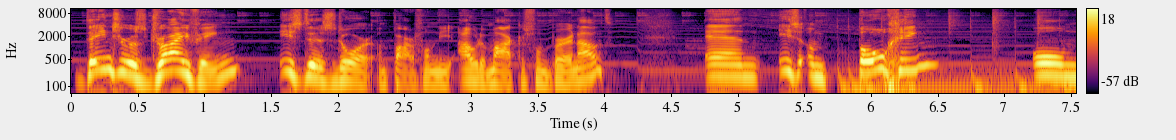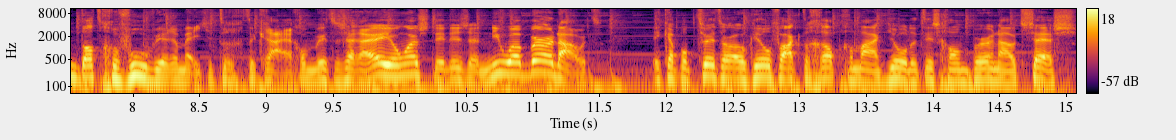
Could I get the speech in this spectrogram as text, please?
Dangerous Driving is dus door een paar van die oude makers van Burnout. En is een poging om dat gevoel weer een beetje terug te krijgen. Om weer te zeggen, hé hey jongens, dit is een nieuwe Burnout. Ik heb op Twitter ook heel vaak de grap gemaakt, joh, dit is gewoon Burnout 6.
